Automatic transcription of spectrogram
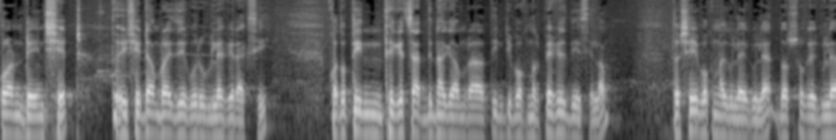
কোয়ারেন্টাইন শেড তো এই শেডে আমরা যে গরুগুলাকে রাখছি গত তিন থেকে চার দিন আগে আমরা তিনটি বকনার প্যাকেজ দিয়েছিলাম। তো সেই বকনাগুলো এগুলা, দর্শক, এগুলা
